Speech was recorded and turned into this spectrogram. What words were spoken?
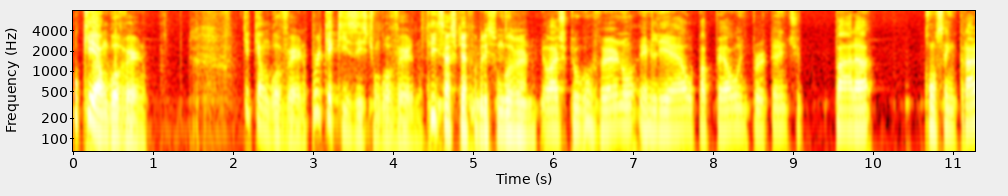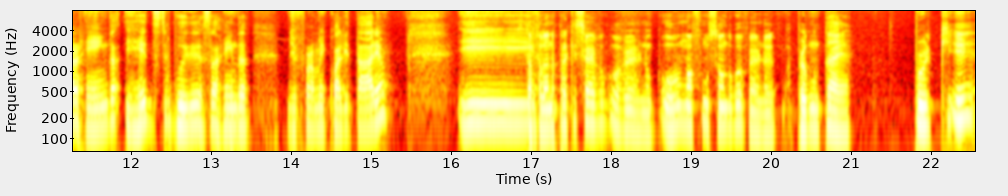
O que é um governo? O que, que é um governo? Por que, que existe um governo? O que que você acha que é, Fabrício, um governo? Eu acho que o governo ele é o papel importante para concentrar renda e redistribuir essa renda de forma igualitária. E Você tá falando para que serve o governo? Ou uma função do governo? A pergunta é: por que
